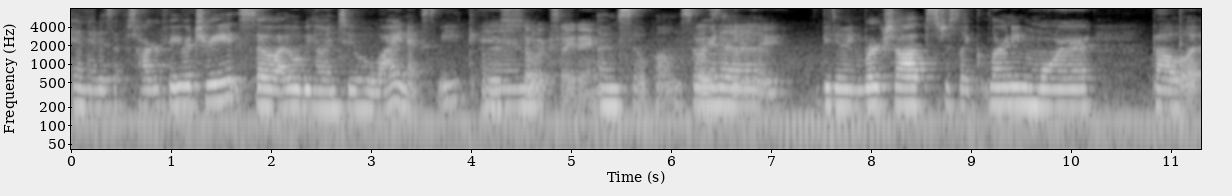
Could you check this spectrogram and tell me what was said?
and it is a photography retreat so I will be going to Hawaii next week That and is so exciting. I'm so pumped so That's we're gonna literally be doing workshops, just like learning more about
